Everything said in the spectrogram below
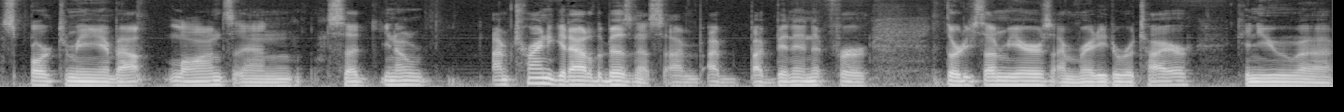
spoke to me about lawns and said, you know, I'm trying to get out of the business. I'm, I've, I've been in it for 30 some years. I'm ready to retire. Can you, uh,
